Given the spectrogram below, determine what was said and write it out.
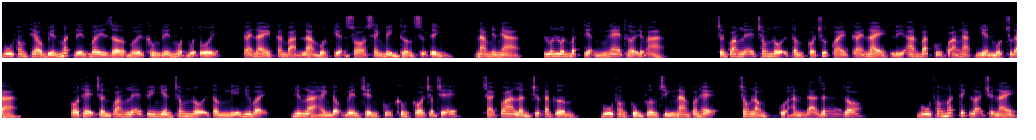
vu phong theo biến mất đến bây giờ mới không đến một buổi tối, cái này căn bản là một kiện so sánh bình thường sự tình, nam nhân nha, luôn luôn bất tiện nghe thời điểm a trần quang lễ trong nội tâm có chút quái, cái này lý an bắc cũng quá ngạc nhiên một chút ta. Có thể trần quang lễ tuy nhiên trong nội tâm nghĩ như vậy, nhưng là hành động bên trên cũng không có chậm trễ, trải qua lần trước ăn cơm, vu phong cùng phương chính nam quan hệ, trong lòng của hắn đã rất rõ. Vu phong mất tích loại chuyện này,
